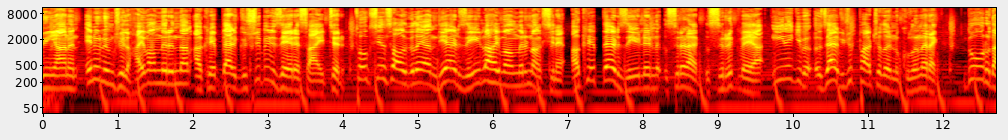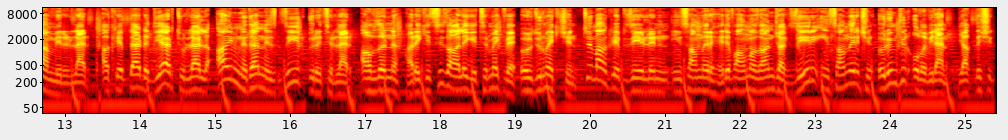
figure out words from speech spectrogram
Dünyanın en ölümcül hayvanlarından akrepler güçlü bir zehre sahiptir. Toksin salgılayan diğer zehirli hayvanların aksine akrepler zehirlerini ısırarak, ısırık veya iğne gibi özel vücut parçalarını kullanarak doğrudan verirler. Akrepler de diğer türlerle aynı nedenle zehir üretirler. Avlarını hareketsiz hale getirmek ve öldürmek için tüm akrep zehirlerinin insanları hedef almaz ancak zehri insanlar için ölümcül olabilen yaklaşık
